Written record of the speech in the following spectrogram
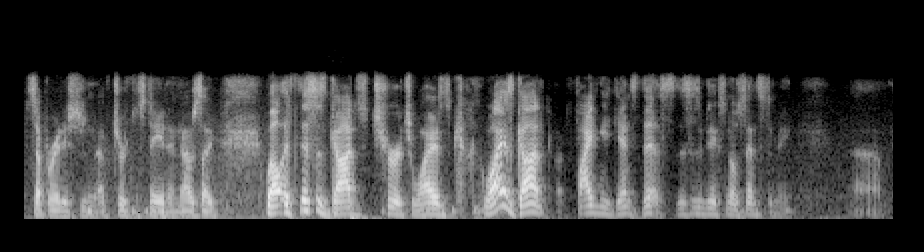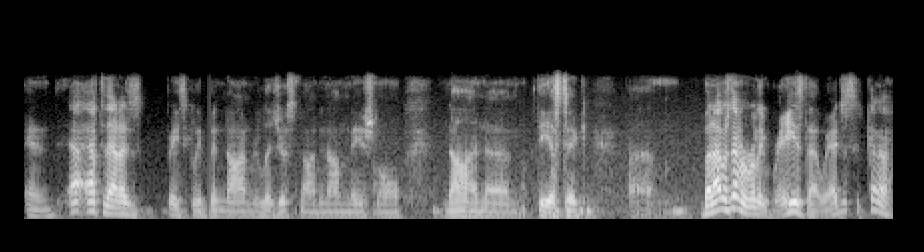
separation of church and state. And I was like, well, if this is God's church, why is why is God fighting against this? This is, makes no sense to me. Uh, and after that, I just basically been non-religious, non-denominational, non-theistic. Um, but I was never really raised that way. I just kind of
